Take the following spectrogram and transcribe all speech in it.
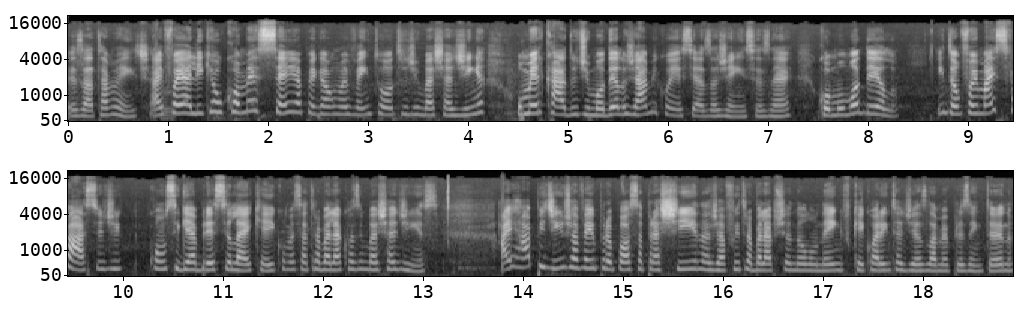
Exatamente. Aí foi ali que eu comecei a pegar um evento ou outro de embaixadinha. O mercado de modelo já me conhecia as agências, né? Como modelo. Então foi mais fácil de conseguir abrir esse leque aí e começar a trabalhar com as embaixadinhas. Aí rapidinho já veio proposta pra China, já fui trabalhar pro Shandong fiquei 40 dias lá me apresentando.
